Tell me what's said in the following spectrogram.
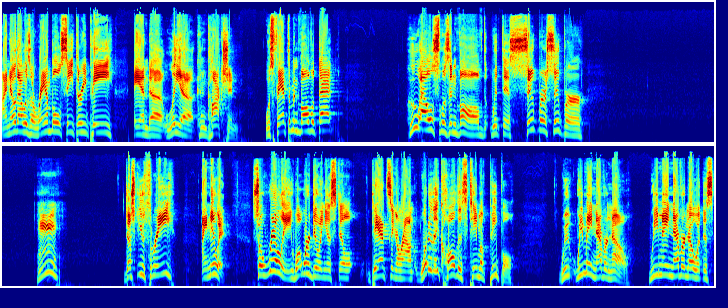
I know that was a Ramble, C3P, and uh, Leah concoction. Was Phantom involved with that? Who else was involved with this super, super. Hmm? Just you three? I knew it. So, really, what we're doing is still dancing around. What do they call this team of people? We, we may never know. We may never know what this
